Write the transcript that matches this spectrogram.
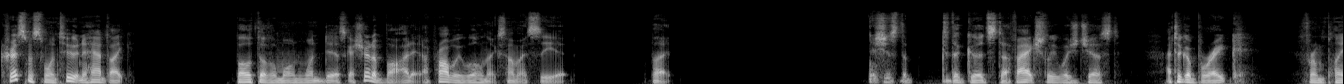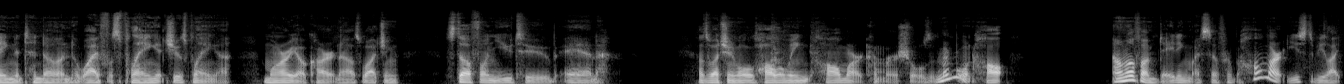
Christmas one too. And it had like both of them on one disc. I should have bought it. I probably will next time I see it, but it's just the, the good stuff. I actually was just, I took a break from playing Nintendo and the wife was playing it. She was playing a Mario Kart and I was watching stuff on YouTube and I was watching old Halloween Hallmark commercials. Remember when Hall I don't know if I'm dating myself here, but Hallmark used to be like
